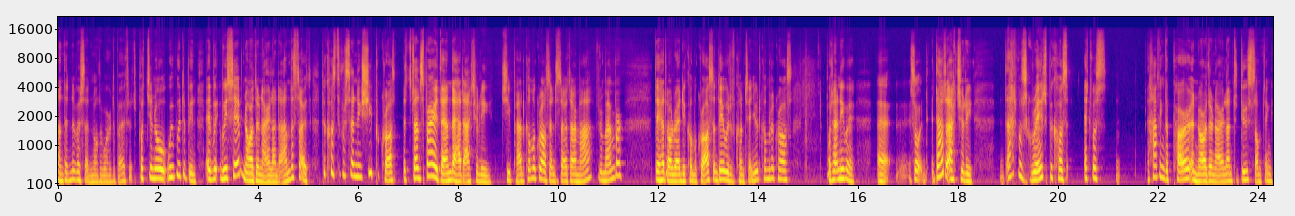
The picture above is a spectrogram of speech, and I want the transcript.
And they never said another word about it. But you know, we would have been, eh, we saved Northern Ireland and the South because they were sending sheep across. It transpired then they had actually, sheep had come across into South Armagh, remember? They had already come across and they would have continued coming across. But anyway, uh, so that actually, that was great because it was having the power in Northern Ireland to do something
